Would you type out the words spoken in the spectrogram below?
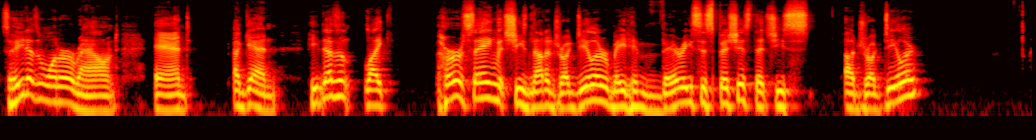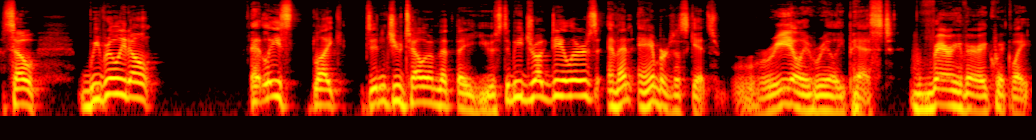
So he doesn't want her around, and again, he doesn't like her saying that she's not a drug dealer made him very suspicious that she's a drug dealer. So we really don't, at least, like, didn't you tell him that they used to be drug dealers? And then Amber just gets really, really pissed very, very quickly.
